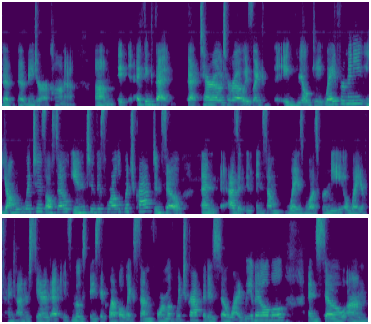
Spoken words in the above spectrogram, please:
the the major arcana. Um, it, I think that that tarot tarot is like a real gateway for many young witches also into this world of witchcraft, and so and as it in- some ways was for me a way of trying to understand at its most basic level like some form of witchcraft that is so widely available. And so um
